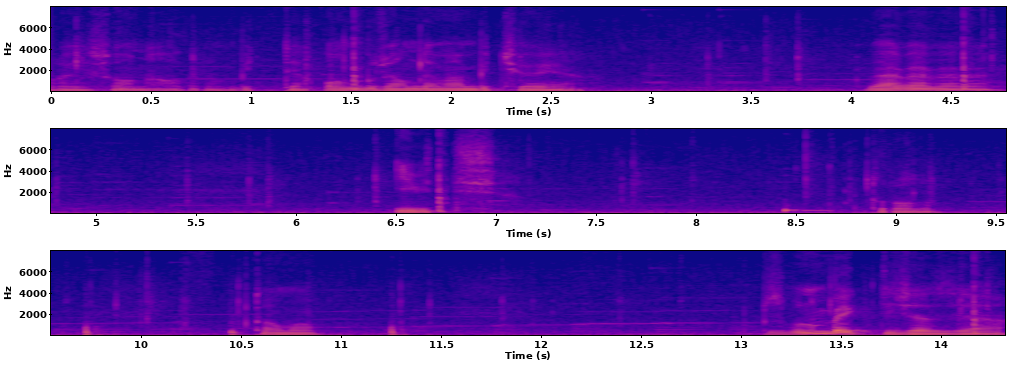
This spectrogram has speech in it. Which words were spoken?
Orayı sonra alırım. Bitti. Oğlum bu cam hemen bitiyor ya. Ver ver ver ver. Evet. Dur oğlum. Tamam. Biz bunu mu bekleyeceğiz ya?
